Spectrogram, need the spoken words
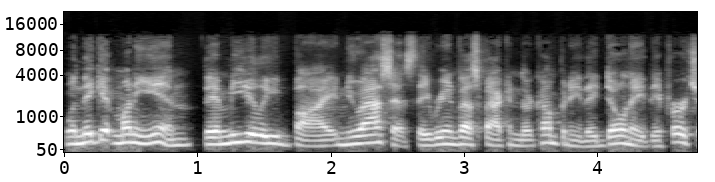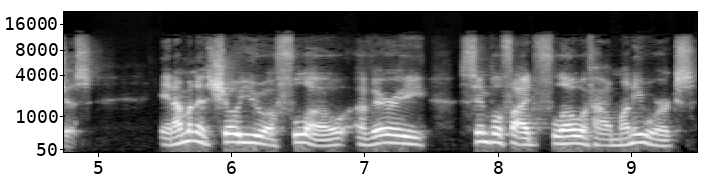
when they get money in they immediately buy new assets. They reinvest back into their company. They donate. They purchase. And i'm going to show you a flow a very simplified flow of how money works.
